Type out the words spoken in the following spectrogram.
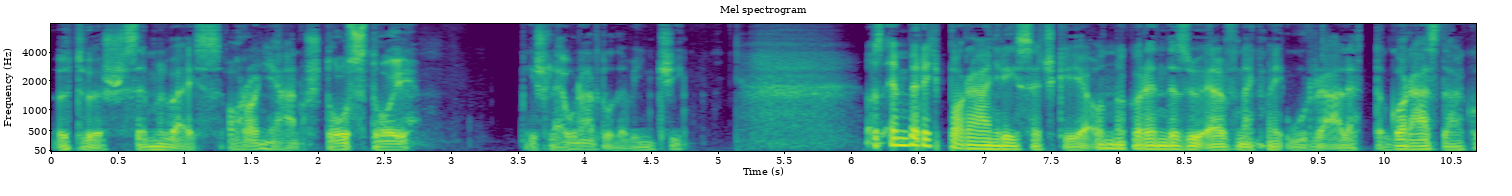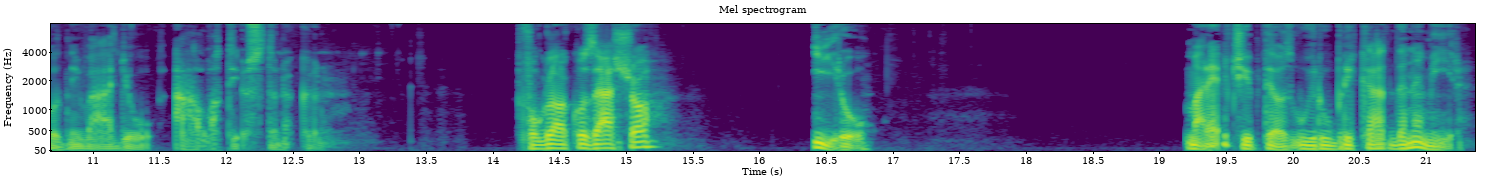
Ötvös, Semmelweis, Arany János, Tolstoy és Leonardo da Vinci. Az ember egy parány részecskéje annak a rendező elvnek, mely urrá lett a garázdálkodni vágyó állati ösztönökön. Foglalkozása? Író. Már elcsípte az új rubrikát, de nem ír.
